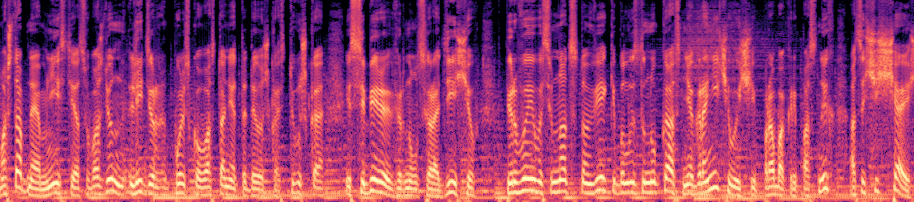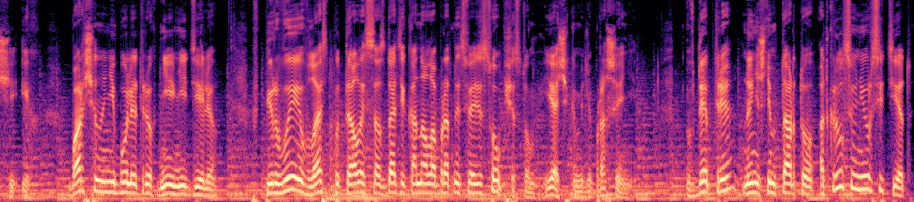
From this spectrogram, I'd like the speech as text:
Масштабная амнистия, освобожден лидер польского восстания Тадеуш Костюшка, из Сибири вернулся Радищев. Впервые в XVIII веке был издан указ, не ограничивающий права крепостных, а защищающий их. Барщина не более трех дней в неделю. Впервые власть пыталась создать и канал обратной связи с обществом, ящиками для прошений. В Дептре, нынешнем Тарту, открылся университет,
